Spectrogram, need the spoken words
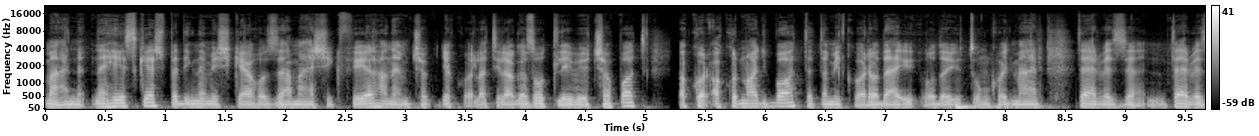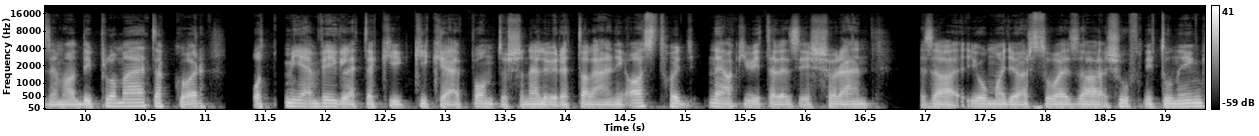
már nehézkes, pedig nem is kell hozzá másik fél, hanem csak gyakorlatilag az ott lévő csapat, akkor, akkor nagyba, tehát amikor oda, oda jutunk, hogy már tervezze, tervezem a diplomát, akkor ott milyen végletekig ki kell pontosan előre találni azt, hogy ne a kivitelezés során ez a jó magyar szó, ez a sufni tuning,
